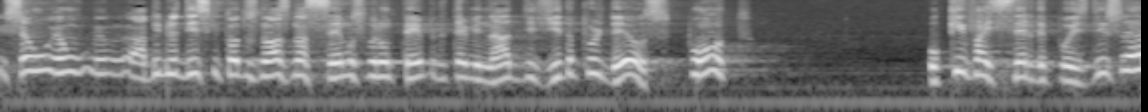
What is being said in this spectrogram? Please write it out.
Isso é um, é um, a Bíblia diz que todos nós nascemos por um tempo determinado de vida por Deus. Ponto. O que vai ser depois disso é,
